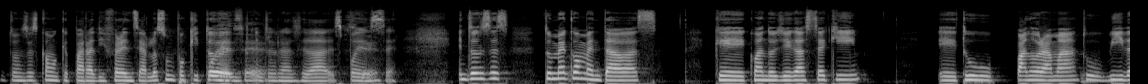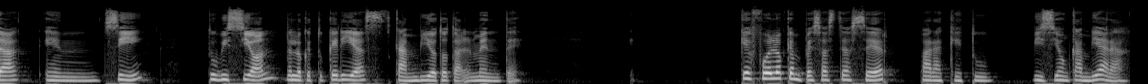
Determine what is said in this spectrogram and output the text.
Entonces, como que para diferenciarlos un poquito de- entre las edades, puede Sí. ser. Entonces, tú me comentabas que cuando llegaste aquí, eh, tu panorama, tu vida en sí, tu visión de lo que tú querías cambió totalmente. ¿Qué fue lo que empezaste a hacer para que tu visión cambiara?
